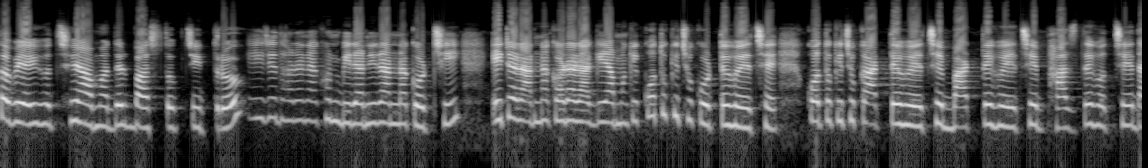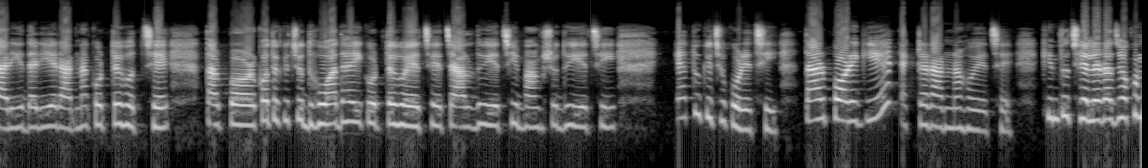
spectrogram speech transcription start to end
তবে এই হচ্ছে আমাদের বাস্তব চিত্র। এই যে ধরেন এখন বিরিয়ানি রান্না করছি, এটা রান্না করার আগে আমাকে কত কিছু করতে হয়েছে, কত কিছু কাটতে হয়েছে, বাটতে হয়েছে, ভাজতে হচ্ছে, দাঁড়িয়ে দাঁড়িয়ে রান্না করতে হচ্ছে, তারপর কত কিছু ধোয়াধাই করতে হয়েছে, চাল ধুয়েছি, মাংস ধুয়েছি এত কিছু করেছি। তারপরে গিয়ে একটা রান্না হয়েছে। কিন্তু ছেলেরা যখন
